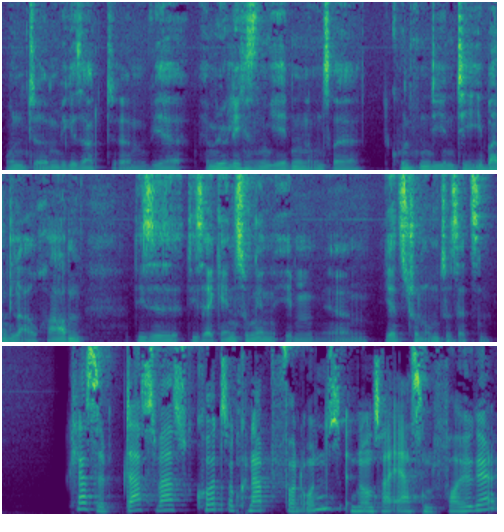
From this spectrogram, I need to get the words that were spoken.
Und ähm, wie gesagt, ähm, wir ermöglichen es jeden unserer Kunden, die einen TI-Bundle auch haben, diese, diese Ergänzungen eben ähm, jetzt schon umzusetzen. Klasse, das war's kurz und knapp von uns in unserer ersten Folge.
